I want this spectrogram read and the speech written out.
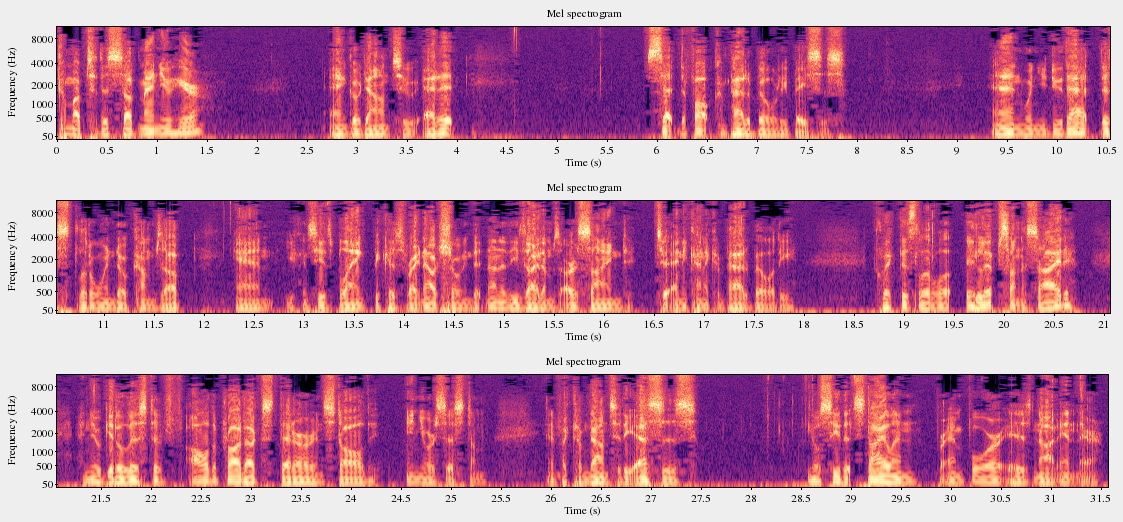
Come up to this sub menu here and go down to Edit, Set Default Compatibility Bases. And when you do that, this little window comes up and you can see it's blank because right now it's showing that none of these items are assigned to any kind of compatibility. Click this little ellipse on the side and you'll get a list of all the products that are installed in your system. And if I come down to the S's, you'll see that Stylin for M4 is not in there.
